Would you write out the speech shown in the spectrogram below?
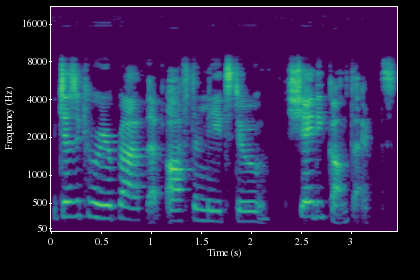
which is a career path that often leads to shady contacts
